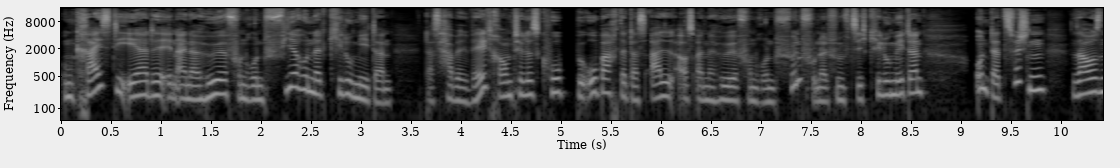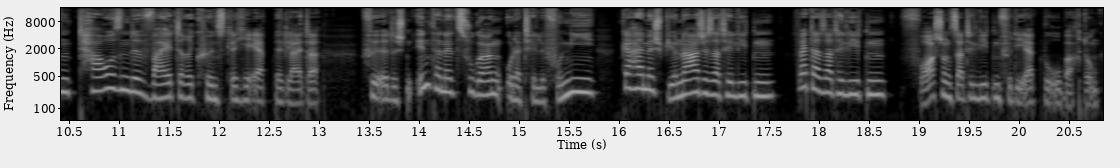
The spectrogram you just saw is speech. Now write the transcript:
umkreist die Erde in einer Höhe von rund 400 Kilometern. Das Hubble Weltraumteleskop beobachtet das All aus einer Höhe von rund 550 Kilometern und dazwischen sausen tausende weitere künstliche Erdbegleiter für irdischen Internetzugang oder Telefonie, geheime Spionagesatelliten, Wettersatelliten, Forschungssatelliten für die Erdbeobachtung.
